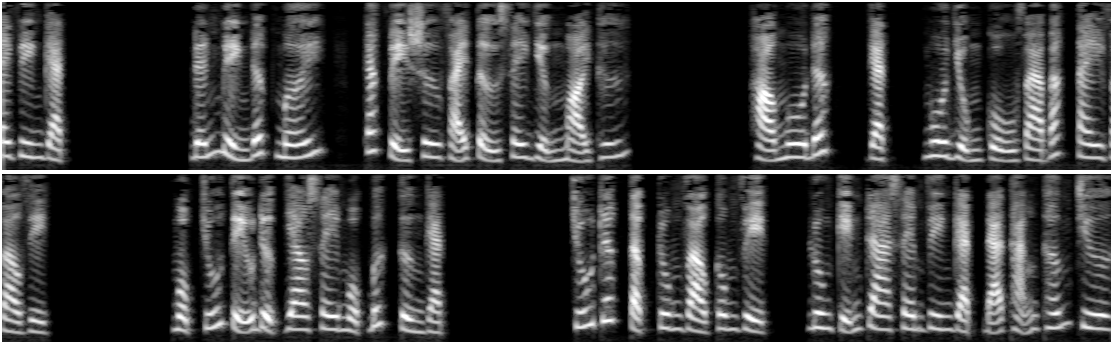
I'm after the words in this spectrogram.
hai viên gạch. Đến miền đất mới, các vị sư phải tự xây dựng mọi thứ. Họ mua đất, gạch, mua dụng cụ và bắt tay vào việc. Một chú tiểu được giao xây một bức tường gạch. Chú rất tập trung vào công việc, luôn kiểm tra xem viên gạch đã thẳng thớm chưa,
